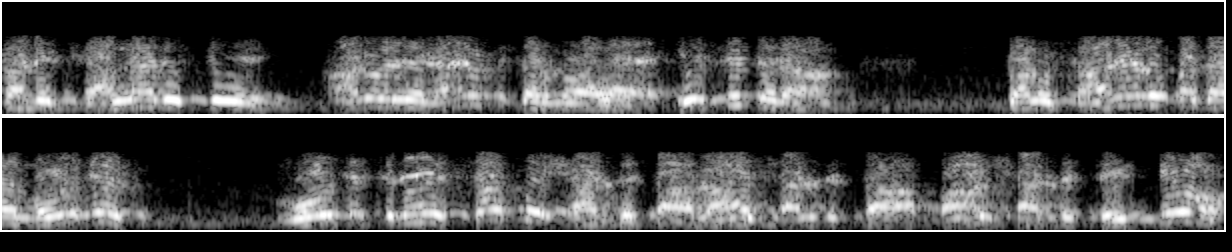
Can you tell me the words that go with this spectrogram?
ਸਾਡੇ ਖਿਆਲਾਂ ਦੇ ਉੱਤੇ ਹਰ ਵੇਲੇ ਰਹਿਮਤ ਕਰਨ ਵਾਲਾ ਹੈ, ਇਸੇ ਤਰ੍ਹਾਂ ਤੁਹਾਨੂੰ ਸਾਰਿਆਂ ਨੂੰ ਪਤਾ ਹੈ, ਮੋਜਸ ਮੋਜਸ ਨੇ ਸਭ ਕੁਝ ਛੱਡ ਦਿੱਤਾ, ਰਾਜ ਛੱਡ ਦਿੱਤਾ, ਬਾਲ ਛੱਡ ਦਿੱਤੇ, ਕਿਉਂ?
